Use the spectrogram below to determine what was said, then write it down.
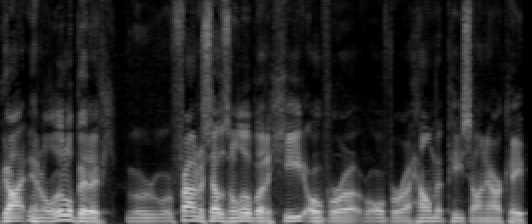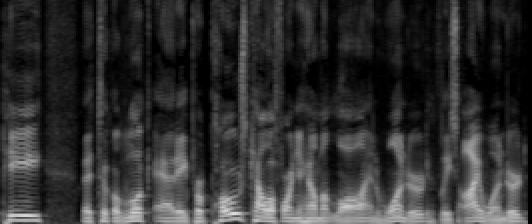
got in a little bit of, found ourselves in a little bit of heat over a, over a helmet piece on RKP that took a look at a proposed California helmet law and wondered, at least I wondered,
